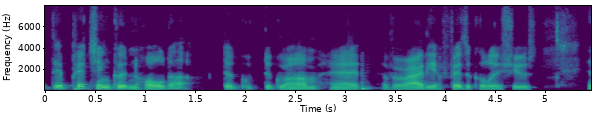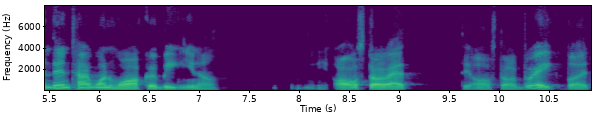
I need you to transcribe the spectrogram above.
their pitching couldn't hold up. The deGrom had a variety of physical issues, and then Taijuan Walker be you know all star at the All Star break, but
